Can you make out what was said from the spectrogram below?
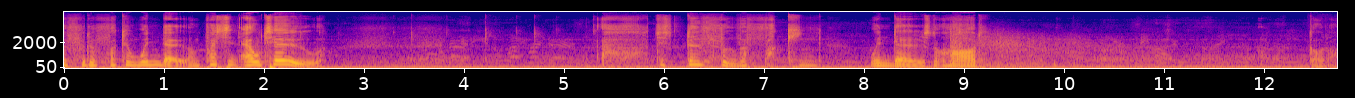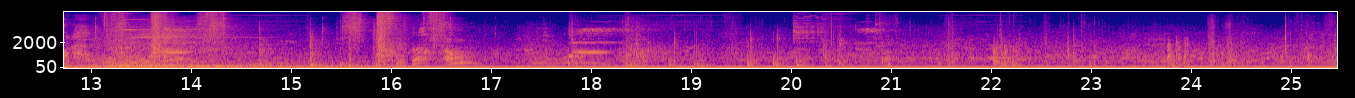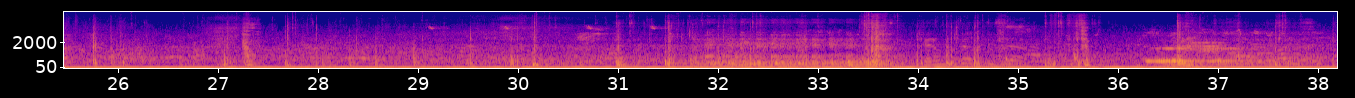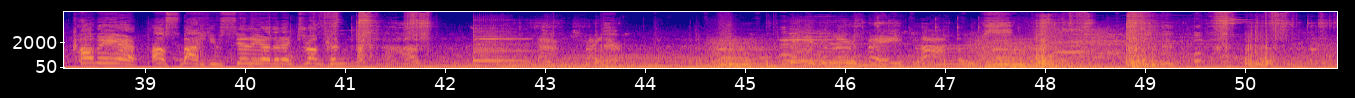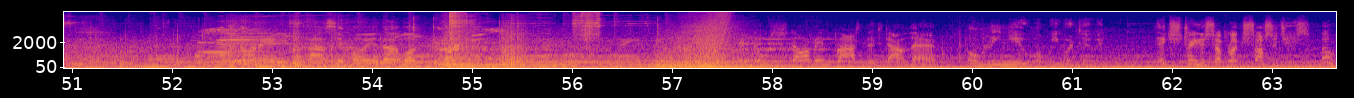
Go through the fucking window. I'm pressing L2. Just go through the fucking window. It's not hard. God on. I'll smack you sillier than a drunken... Think you can lose me? Ah! Oops. Pass it by in that one. Those starving bastards down there only knew what we were doing, they'd string us up like sausages. Oh.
